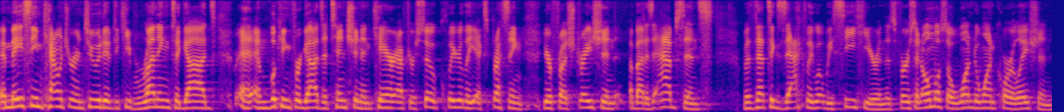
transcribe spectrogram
It may seem counterintuitive to keep running to God's and looking for God's attention and care after so clearly expressing your frustration about his absence, but that's exactly what we see here in this verse, and almost a one to one correlation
